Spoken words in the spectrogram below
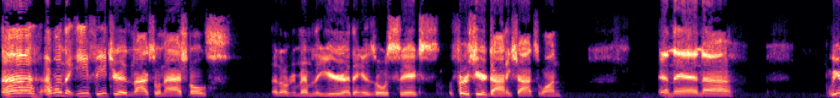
Uh, I won the E feature at the Knoxville Nationals. I don't remember the year. I think it was 06. The first year Donny Schatz won. And then uh, we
